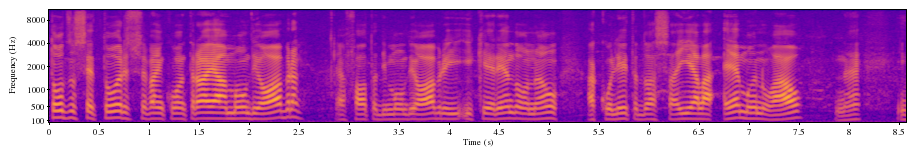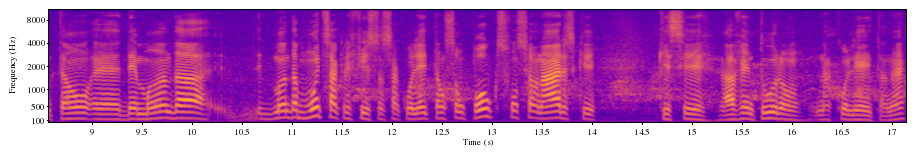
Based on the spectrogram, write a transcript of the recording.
todos os setores você vai encontrar é a mão de obra, é a falta de mão de obra e, e querendo ou não a colheita do açaí ela é manual, né? Então é, demanda, demanda muito sacrifício essa colheita, então são poucos funcionários que, que se aventuram na colheita, né?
